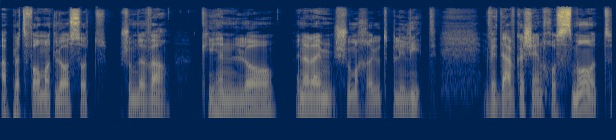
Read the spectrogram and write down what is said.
הפלטפורמות לא עושות שום דבר, כי הן לא, אין עליהן שום אחריות פלילית. ודווקא שהן חוסמות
